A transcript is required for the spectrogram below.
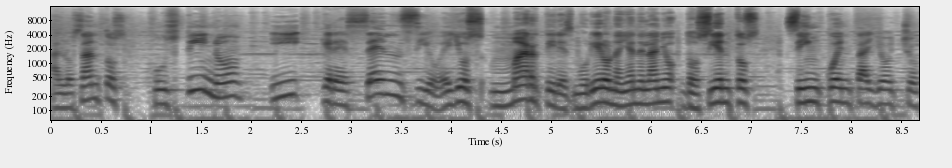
a los santos Justino y Crescencio. Ellos mártires murieron allá en el año 258.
